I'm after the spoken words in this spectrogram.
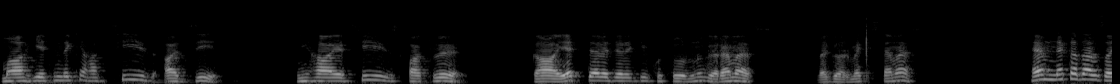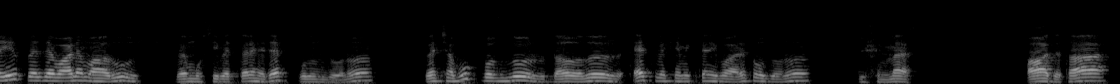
Mahiyetindeki hadsiz aczi, nihayetsiz fakrı, gayet derecedeki kusurunu göremez ve görmek istemez. Hem ne kadar zayıf ve zevale maruz ve musibetlere hedef bulunduğunu ve çabuk bozulur, dağılır, et ve kemikten ibaret olduğunu düşünmez. Adeta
